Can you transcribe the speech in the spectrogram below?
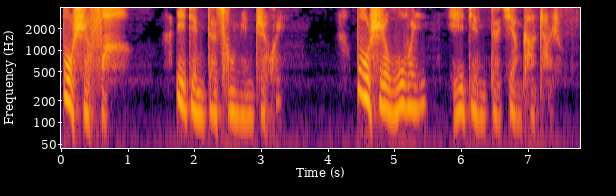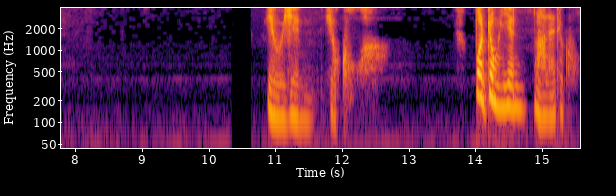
布施法一定得聪明智慧，布施无为一定得健康长寿。有因有果，不种因哪来的果？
